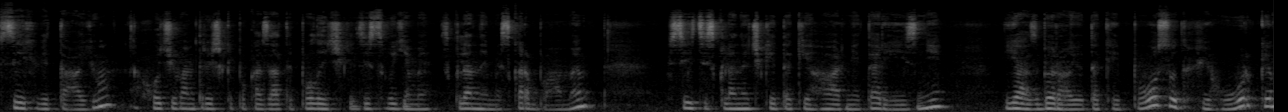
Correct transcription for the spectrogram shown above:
Всіх вітаю! Хочу вам трішки показати полички зі своїми скляними скарбами. Всі ці скляночки такі гарні та різні. Я збираю такий посуд, фігурки.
